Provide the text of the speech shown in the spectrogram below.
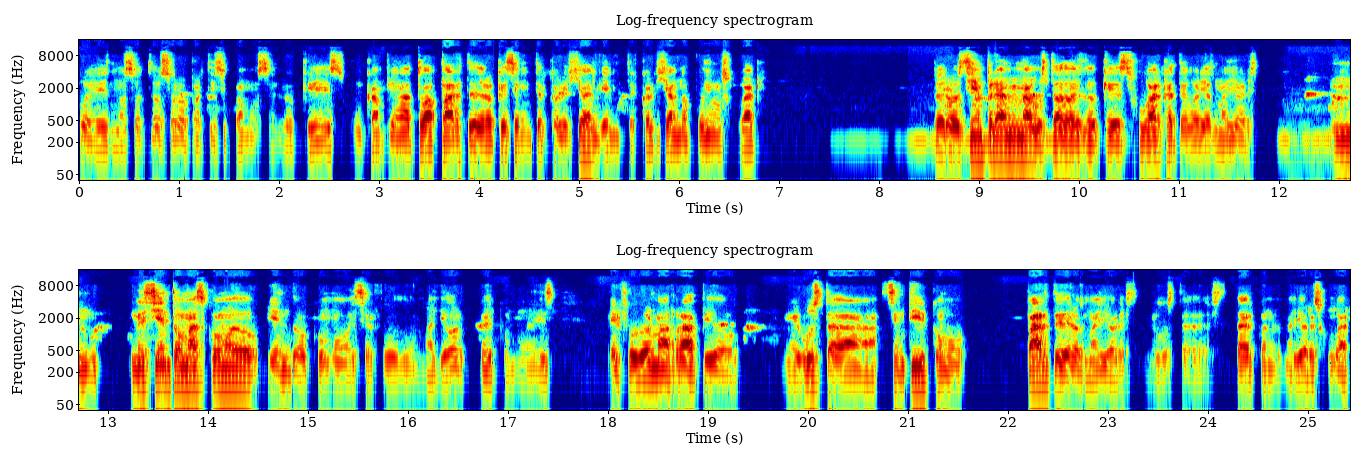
pues nosotros solo participamos en lo que es un campeonato aparte de lo que es el intercolegial y el intercolegial no pudimos jugar pero siempre a mí me ha gustado es lo que es jugar categorías mayores. Mm, me siento más cómodo viendo cómo es el fútbol mayor, ver cómo es el fútbol más rápido. Me gusta sentir como parte de los mayores, me gusta estar con los mayores jugar.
